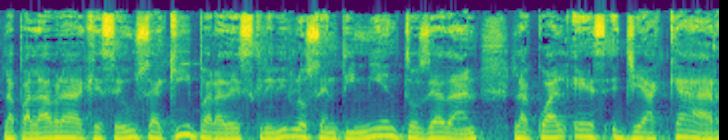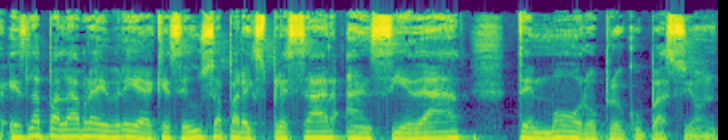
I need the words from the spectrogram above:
La palabra que se usa aquí para describir los sentimientos de Adán, la cual es yakar, es la palabra hebrea que se usa para expresar ansiedad, temor o preocupación.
